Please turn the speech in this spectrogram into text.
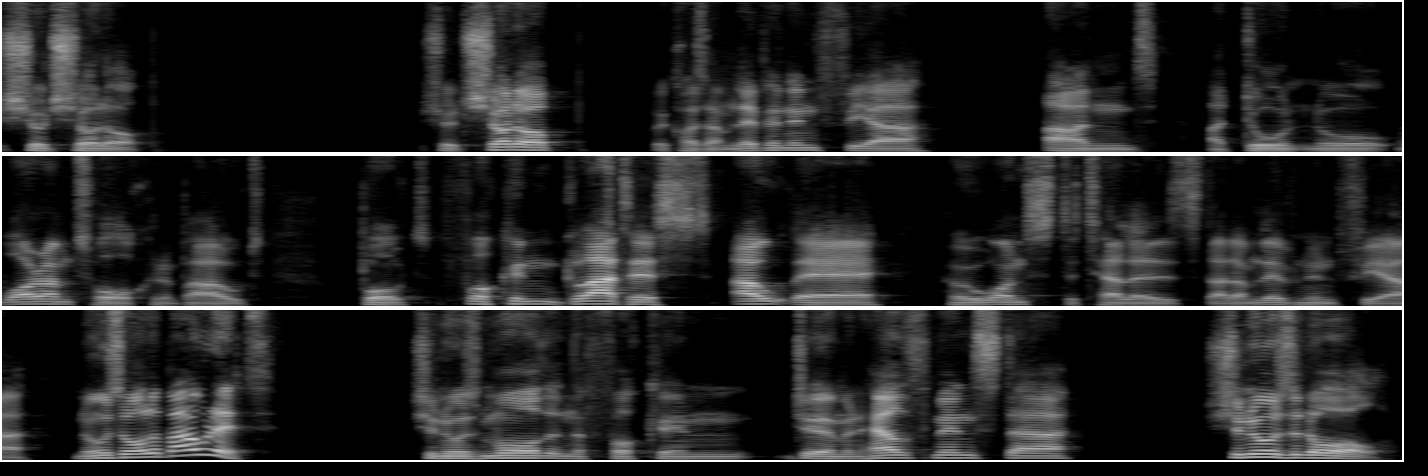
should shut up. Should shut up because I'm living in fear and I don't know what I'm talking about. But fucking Gladys out there who wants to tell us that I'm living in fear knows all about it. She knows more than the fucking German health minister. She knows it all.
